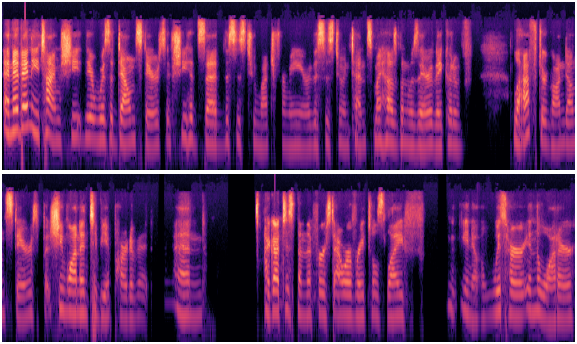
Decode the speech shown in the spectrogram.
And at any time, she there was a downstairs. If she had said, This is too much for me or this is too intense, my husband was there. They could have left or gone downstairs, but she wanted to be a part of it. And I got to spend the first hour of Rachel's life, you know, with her in the water,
